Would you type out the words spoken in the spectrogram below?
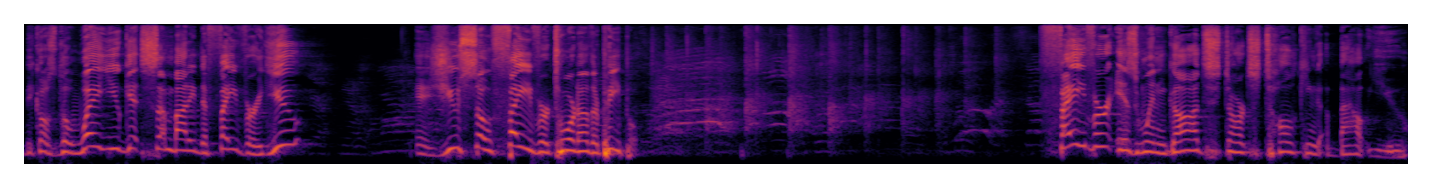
Because the way you get somebody to favor you is you sow favor toward other people. Favor is when God starts talking about you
